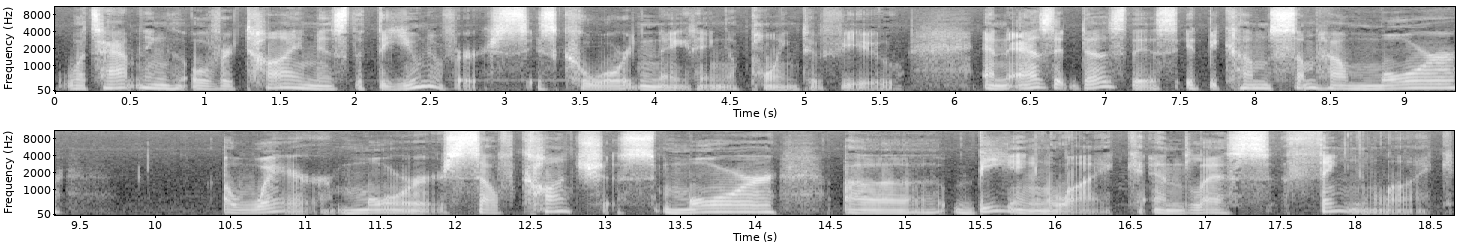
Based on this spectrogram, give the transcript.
what's happening over time is that the universe is coordinating a point of view. And as it does this, it becomes somehow more aware, more self conscious, more uh, being like and less thing like.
